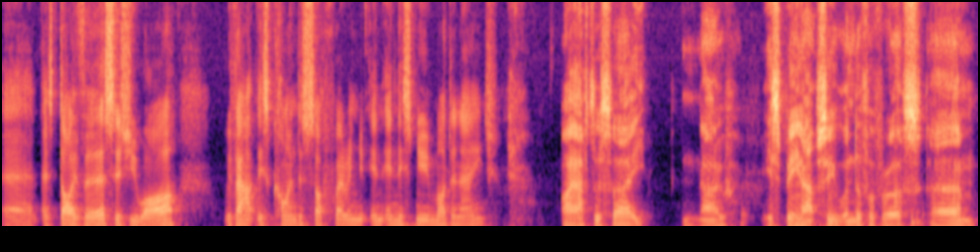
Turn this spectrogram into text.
uh, as diverse as you are without this kind of software in, in, in this new modern age? I have to say, no. It's been absolutely wonderful for us. Um,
